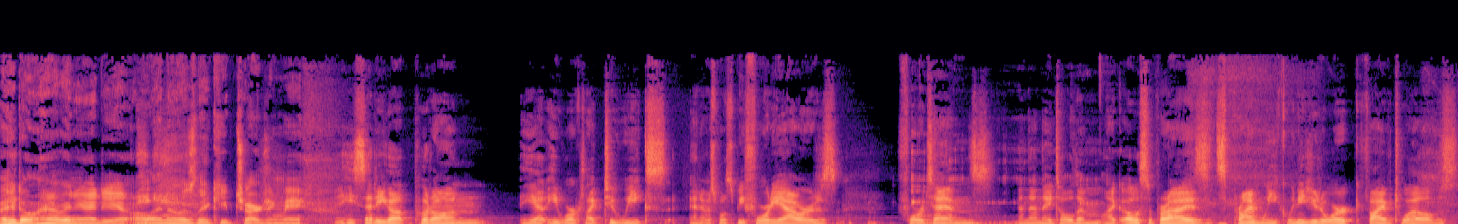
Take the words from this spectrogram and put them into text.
I don't have any idea. All I know is they keep charging me. He said he got put on. He had, he worked like two weeks, and it was supposed to be forty hours, four tens, and then they told him like, "Oh, surprise! It's Prime Week. We need you to work five twelves.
